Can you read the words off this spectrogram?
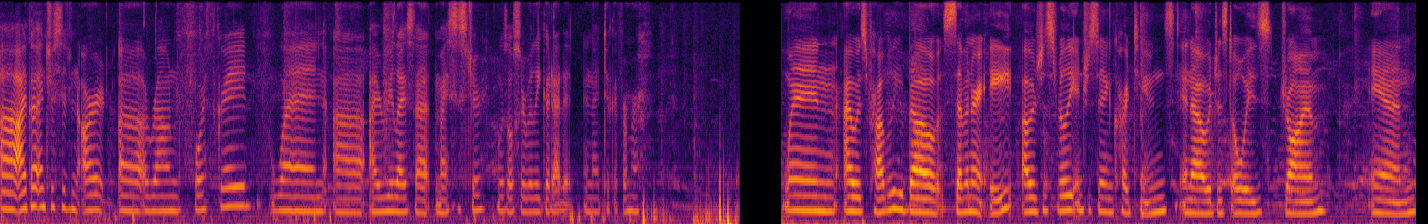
Uh, I got interested in art uh, around fourth grade when uh, I realized that my sister was also really good at it, and I took it from her. When I was probably about seven or eight, I was just really interested in cartoons, and I would just always draw them and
